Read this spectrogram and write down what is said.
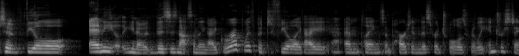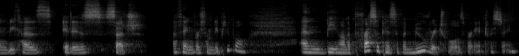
to feel any you know this is not something i grew up with but to feel like i am playing some part in this ritual is really interesting because it is such a thing for so many people. And being on the precipice of a new ritual is very interesting.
